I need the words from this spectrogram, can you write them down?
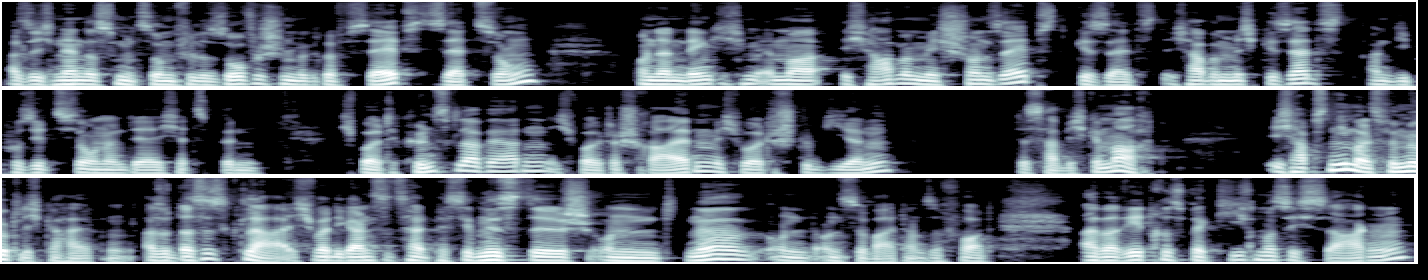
Also ich nenne das mit so einem philosophischen Begriff Selbstsetzung. Und dann denke ich mir immer, ich habe mich schon selbst gesetzt. Ich habe mich gesetzt an die Position, in der ich jetzt bin. Ich wollte Künstler werden, ich wollte schreiben, ich wollte studieren. Das habe ich gemacht. Ich habe es niemals für möglich gehalten. Also das ist klar. Ich war die ganze Zeit pessimistisch und ne und und so weiter und so fort. Aber retrospektiv muss ich sagen,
